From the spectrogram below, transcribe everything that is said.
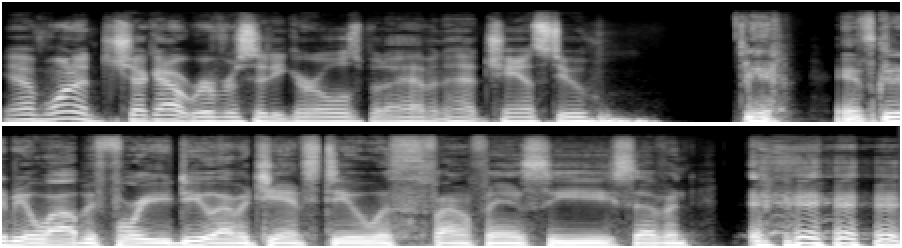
Yeah, I've wanted to check out River City Girls, but I haven't had a chance to. Yeah, it's going to be a while before you do have a chance to with Final Fantasy VII.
